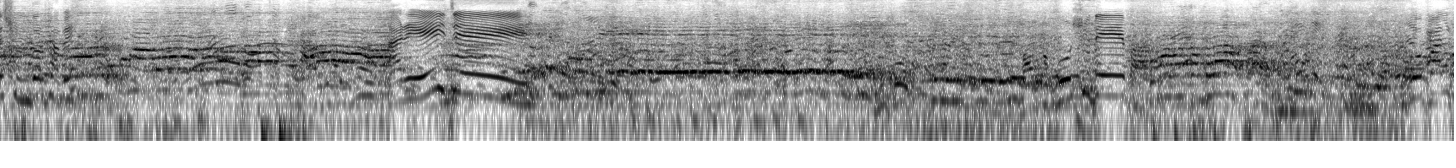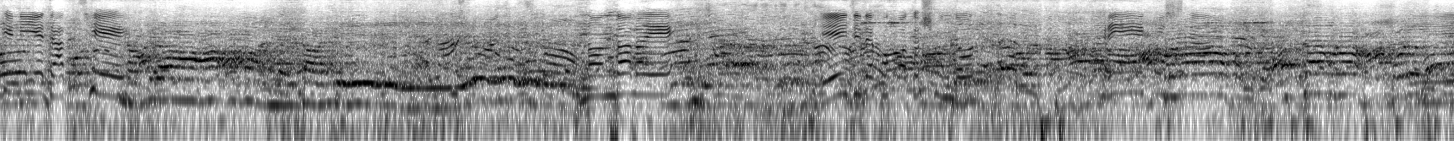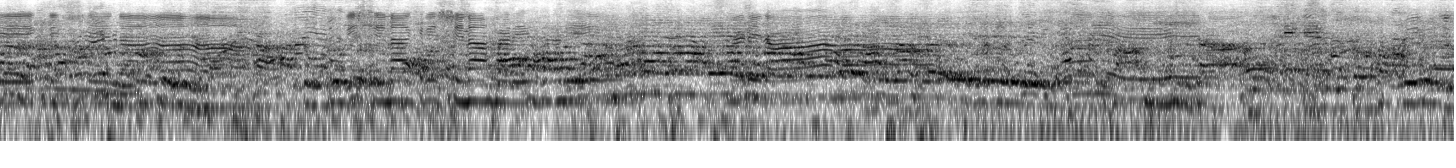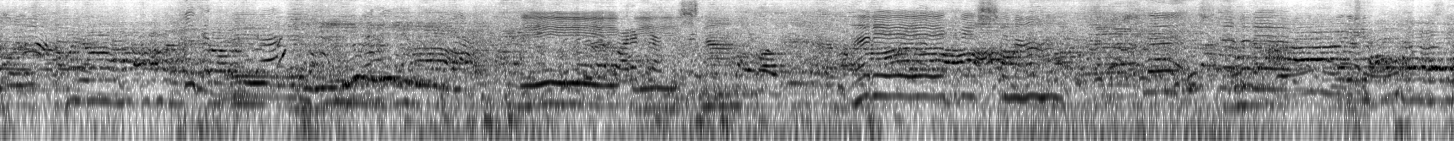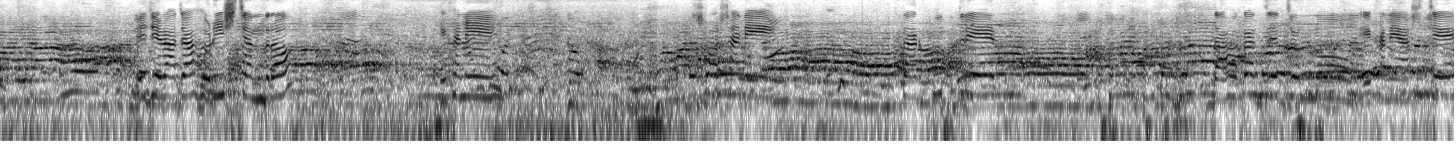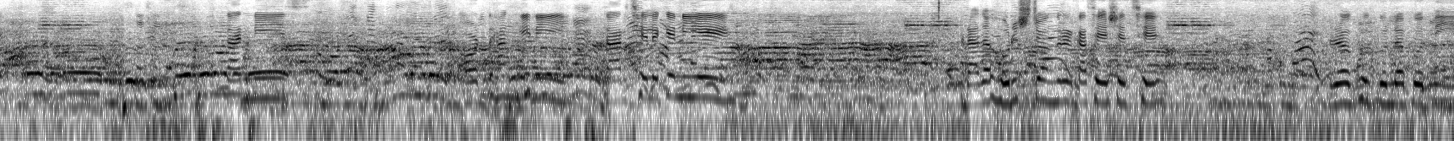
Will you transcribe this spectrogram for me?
সুন্দর হরিশচন্দ্র এখানে শ্মশানে তার পুত্রের দাহকার্যের জন্য এখানে আসছে। তার নিজ অর্ধাঙ্গিনী তার ছেলেকে নিয়ে রাজা হরিশচন্দ্রের কাছে এসেছে। রঘুকুলপতি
